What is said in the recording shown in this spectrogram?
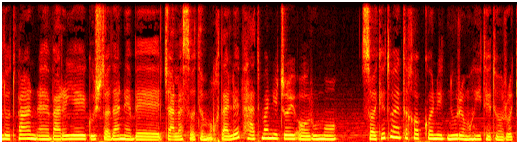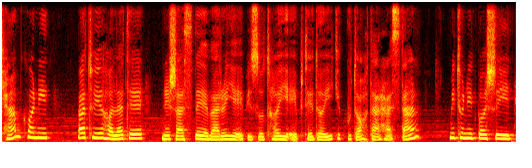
لطفا برای گوش دادن به جلسات مختلف حتما یه جای آروم و ساکت رو انتخاب کنید نور محیطتون رو کم کنید و توی حالت نشسته برای اپیزودهای ابتدایی که کوتاهتر هستن می‌تونید باشید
